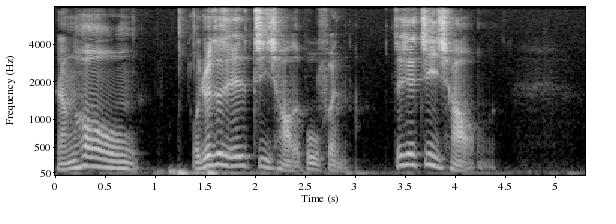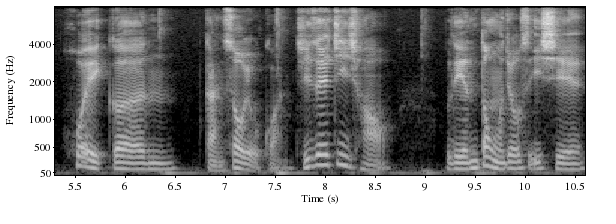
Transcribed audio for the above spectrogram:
然后我觉得这些技巧的部分，这些技巧会跟感受有关。其实这些技巧联动的就是一些。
